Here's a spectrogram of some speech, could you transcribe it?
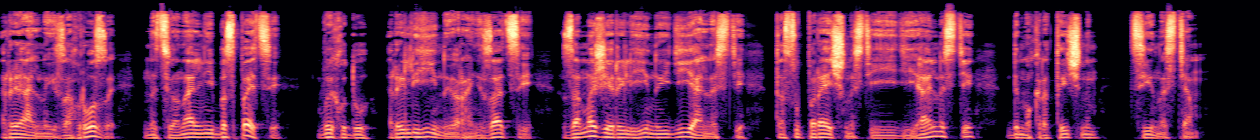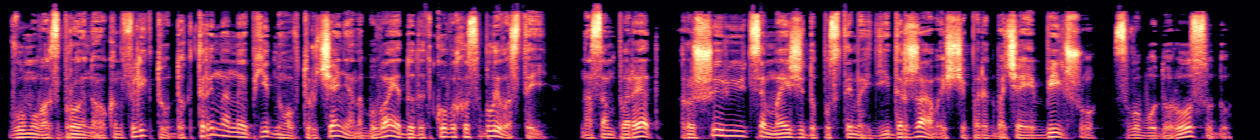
реальної загрози національній безпеці, виходу релігійної організації за межі релігійної діяльності та суперечності її діяльності демократичним цінностям. В умовах збройного конфлікту доктрина необхідного втручання набуває додаткових особливостей. Насамперед розширюються межі допустимих дій держави, що передбачає більшу свободу розсуду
